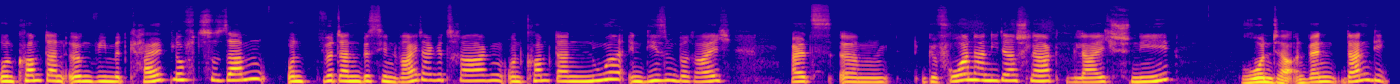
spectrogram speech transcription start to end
und kommt dann irgendwie mit Kaltluft zusammen und wird dann ein bisschen weitergetragen und kommt dann nur in diesem Bereich als ähm, gefrorener Niederschlag gleich Schnee runter. Und wenn dann die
